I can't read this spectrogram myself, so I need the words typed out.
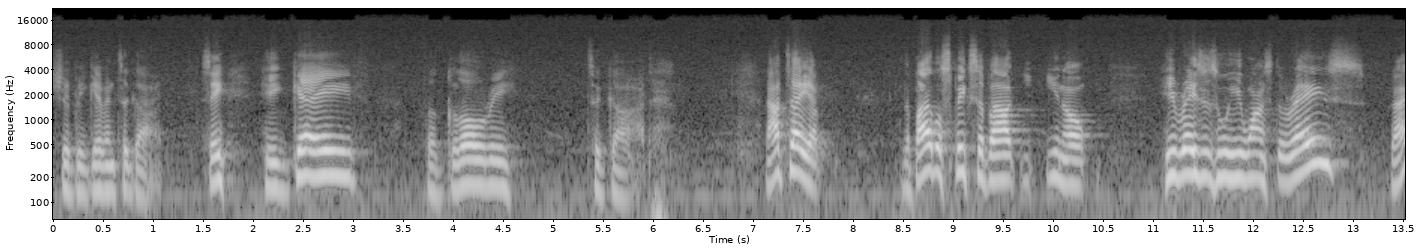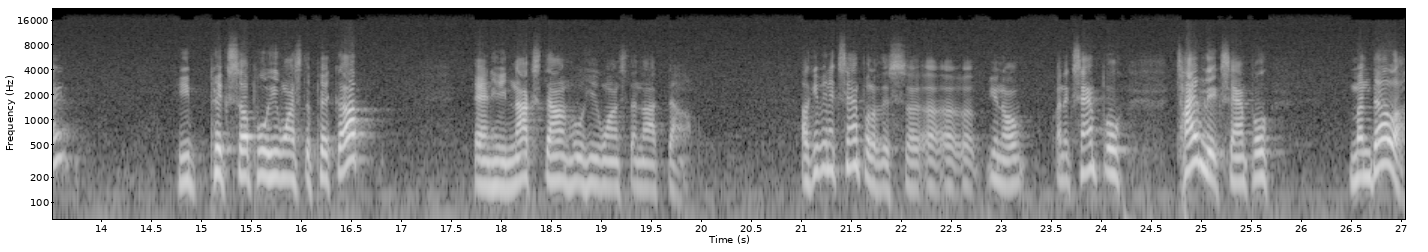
Should be given to God. See, he gave the glory to God. Now, I'll tell you, the Bible speaks about, you know, he raises who he wants to raise, right? He picks up who he wants to pick up, and he knocks down who he wants to knock down. I'll give you an example of this. Uh, uh, uh, uh, you know, an example, timely example. Mandela.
